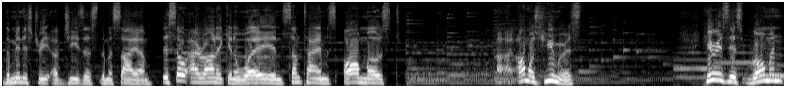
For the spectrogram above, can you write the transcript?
the ministry of Jesus, the Messiah, is so ironic in a way and sometimes almost uh, almost humorous. Here is this Roman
